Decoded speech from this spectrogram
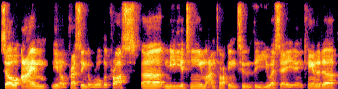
So I'm, you know, pressing the World Lacrosse uh, media team. I'm talking to the USA and Canada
